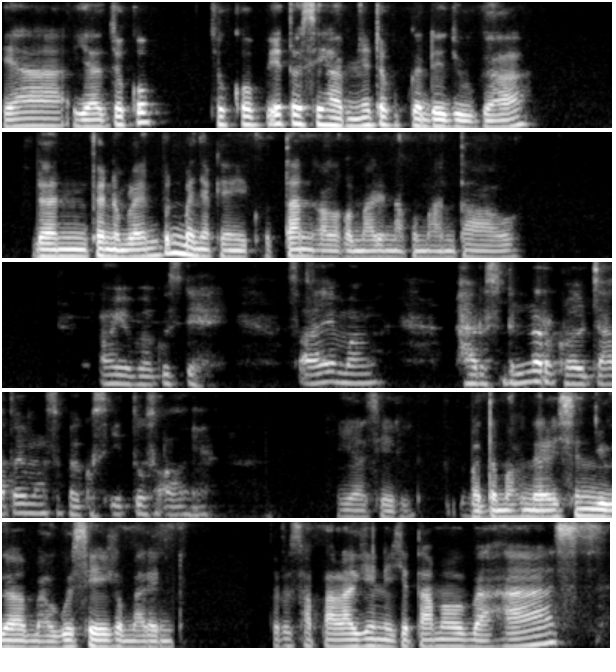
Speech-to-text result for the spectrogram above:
ya ya cukup cukup itu sih hype-nya cukup gede juga. Dan fandom lain pun banyak yang ikutan kalau kemarin aku mantau. Oh iya bagus deh. Soalnya emang harus denger Golca tuh emang sebagus itu soalnya. Iya sih, Bottom of the Ocean juga bagus sih kemarin. Terus apa lagi nih kita mau bahas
